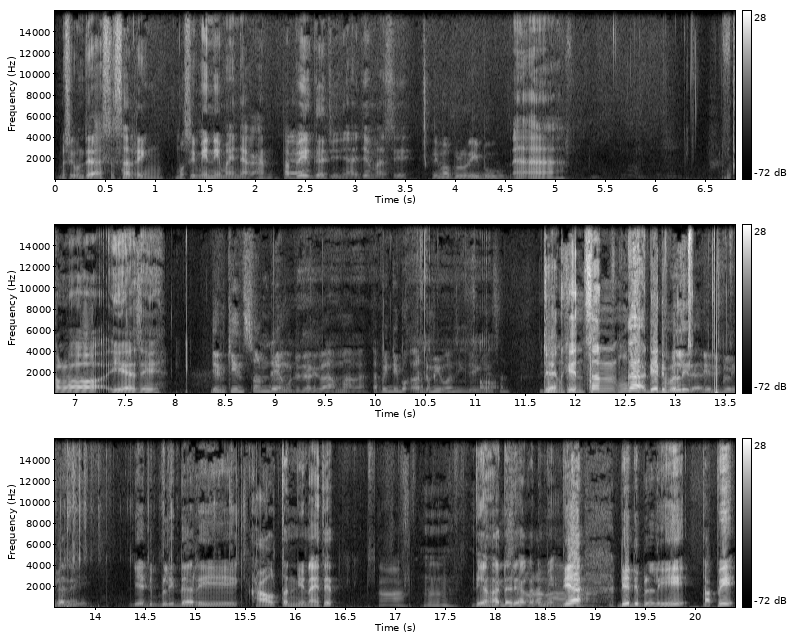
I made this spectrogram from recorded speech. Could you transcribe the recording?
meskipun tidak sesering musim ini mainnya kan tapi Iya. gajinya aja masih 50 ribu. nah ah. Kalau iya sih Jenkinson deh yang udah dari lama kan. Tapi dia bakal akademi bukan sih Jenkinson? Jenkinson enggak dia dibeli dari, Dia dibeli kan? dari dia dibeli dari Carlton United Nah, Mm-mm. Dia nggak dari Biasa akademi. orang Dia dia dibeli tapi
